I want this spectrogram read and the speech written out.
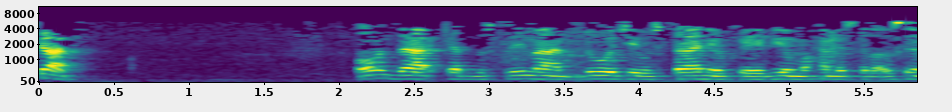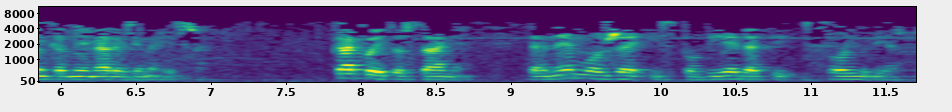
Kad? Onda kad musliman dođe u stanje u koje je bio Muhammed s.a.v. kad mi je naređena hijra. Kako je to stanje? Da ne može ispovijedati svoju vjeru.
